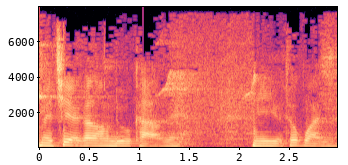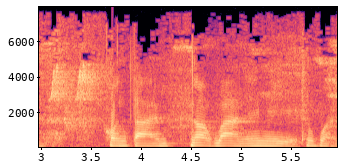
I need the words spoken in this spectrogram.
ไม่เชื่อก็ลองดูข่าวเลย มีอยู่ทุกวัน คนตายนอกบ้านนี้มีอยู่ทุกวัน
